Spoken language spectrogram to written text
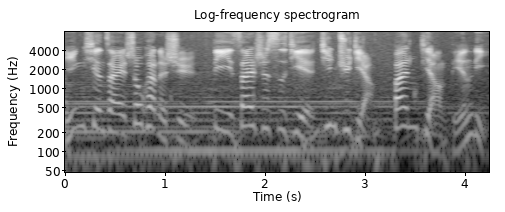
您现在收看的是第三十四届金曲奖颁奖典礼。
